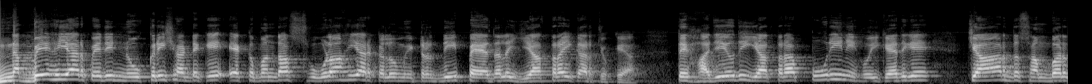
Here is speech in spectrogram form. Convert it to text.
90000 ਰੁਪਏ ਦੀ ਨੌਕਰੀ ਛੱਡ ਕੇ ਇੱਕ ਬੰਦਾ 16000 ਕਿਲੋਮੀਟਰ ਦੀ ਪੈਦਲ ਯਾਤਰਾ ਹੀ ਕਰ ਚੁੱਕਿਆ ਤੇ ਹਜੇ ਉਹਦੀ ਯਾਤਰਾ ਪੂਰੀ ਨਹੀਂ ਹੋਈ, ਕਹਿ ਦਈਏ 4 ਦਸੰਬਰ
